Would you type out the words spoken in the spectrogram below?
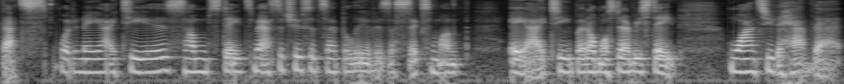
that's what an AIT is. Some states, Massachusetts, I believe, is a six month AIT, but almost every state wants you to have that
